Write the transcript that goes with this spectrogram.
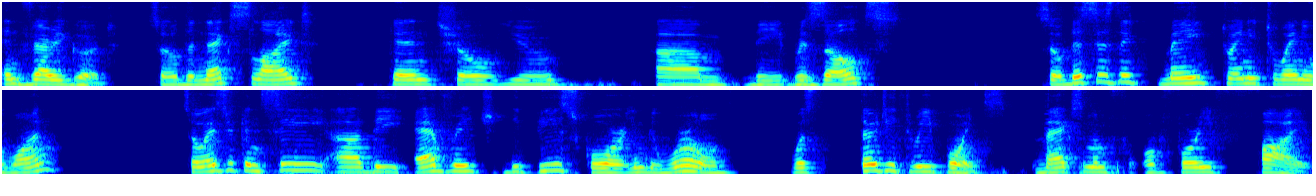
and very good. So the next slide can show you um, the results. So this is the May 2021. So as you can see, uh, the average DP score in the world was 33 points, maximum of 45.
